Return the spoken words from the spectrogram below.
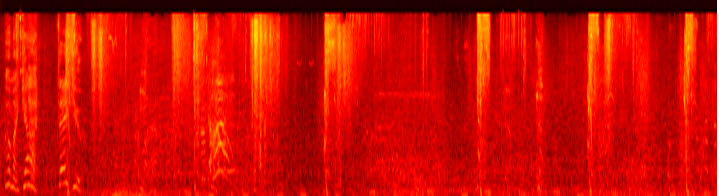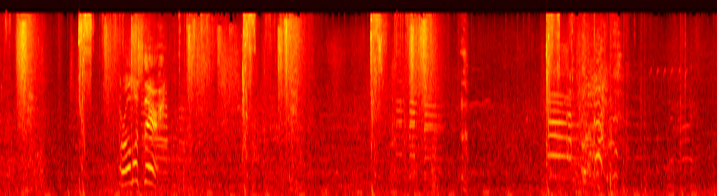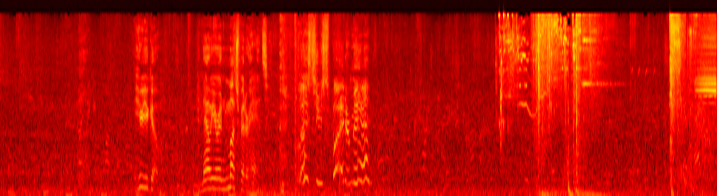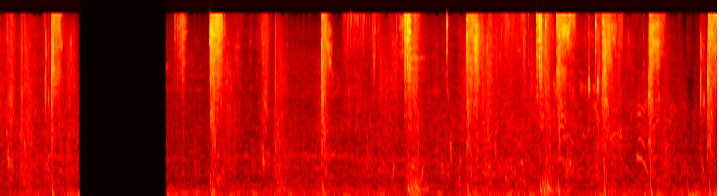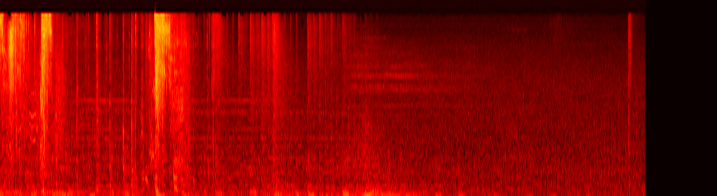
Oh my god, thank you! Here you go. And now you're in much better hands. Bless you, Spider-Man!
